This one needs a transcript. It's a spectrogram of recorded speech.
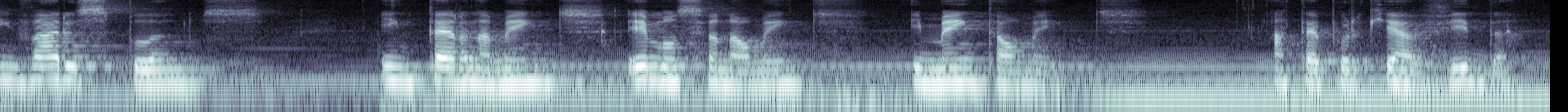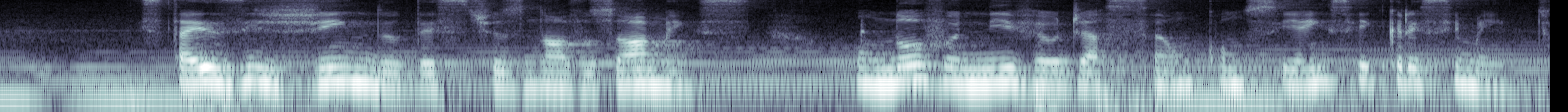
em vários planos, internamente, emocionalmente e mentalmente. Até porque a vida está exigindo destes novos homens um novo nível de ação, consciência e crescimento.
